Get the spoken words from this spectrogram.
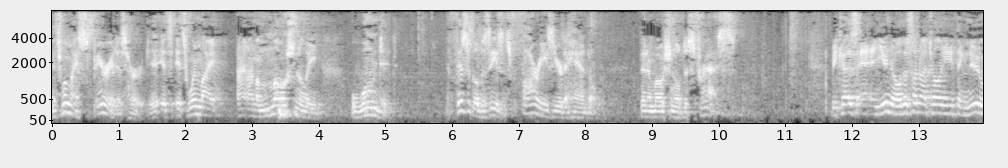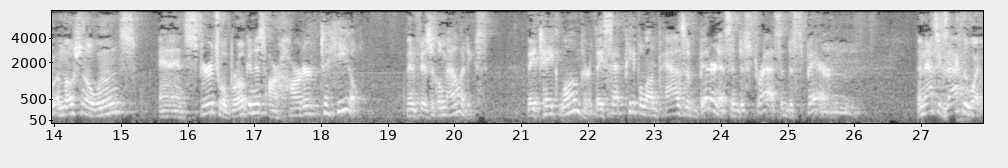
It's when my spirit is hurt. It's, it's when my, I'm emotionally wounded. Physical disease is far easier to handle than emotional distress. Because, and you know this, I'm not telling you anything new, emotional wounds and spiritual brokenness are harder to heal than physical maladies. They take longer. They set people on paths of bitterness and distress and despair. And that's exactly what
